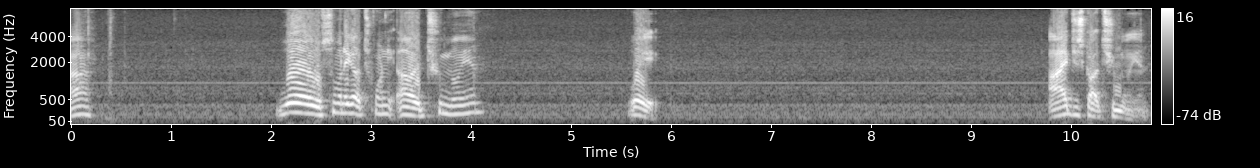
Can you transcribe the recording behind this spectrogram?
Ah. Whoa, somebody got 20, uh, 2 million? Wait. I just got 2 million.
